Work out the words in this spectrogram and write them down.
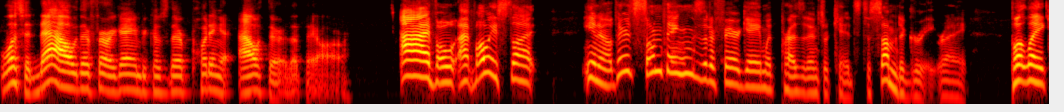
listen, now they're fair game because they're putting it out there that they are. I've I've always thought, you know, there's some things that are fair game with presidential kids to some degree, right? But like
